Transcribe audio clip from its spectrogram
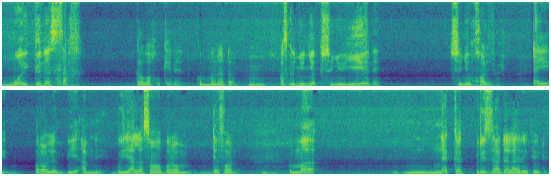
moy gëna sax ka waxu keneen ku mëna a doon. Mm-hmm. parce que ñun ñëpp suñu yéene suñu xol. tay problème bi amné bu yalla sama borom defoon. Mm-hmm. ma nekk ak président de la république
